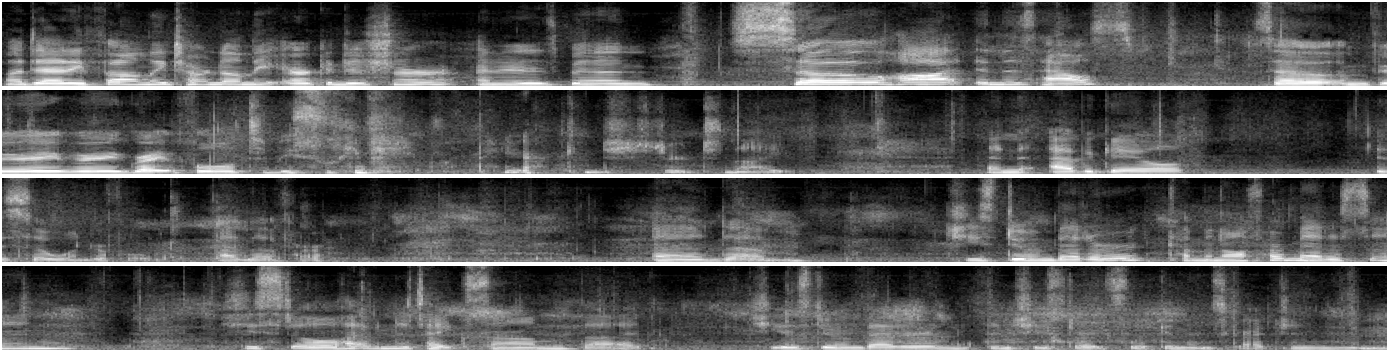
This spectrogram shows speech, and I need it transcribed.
My daddy finally turned on the air conditioner and it has been so hot in this house. So I'm very, very grateful to be sleeping with the air conditioner tonight. And Abigail is so wonderful. I love her. And um, she's doing better, coming off her medicine. She's still having to take some, but she is doing better. And then she starts licking and scratching. And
